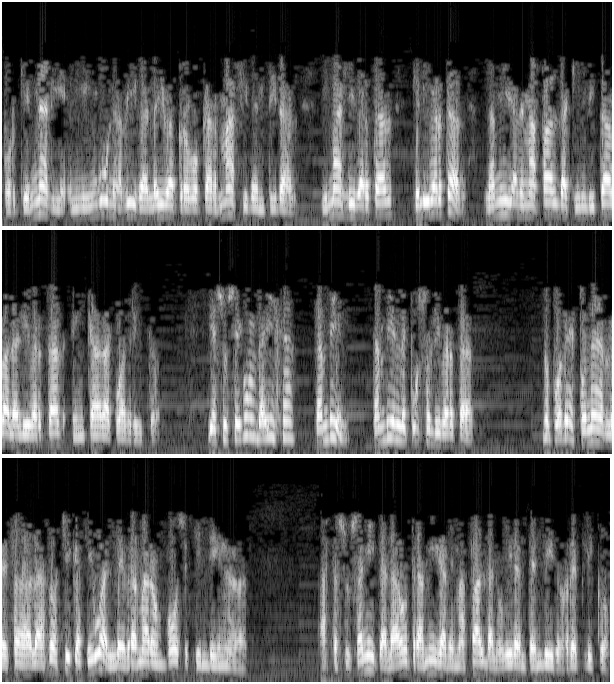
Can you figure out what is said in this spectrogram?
porque nadie en ninguna vida le iba a provocar más identidad y más libertad que libertad, la amiga de Mafalda que invitaba a la libertad en cada cuadrito. Y a su segunda hija también, también le puso libertad. No podés ponerles a las dos chicas igual, le bramaron voces indignadas. Hasta Susanita, la otra amiga de Mafalda, lo hubiera entendido, replicó.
